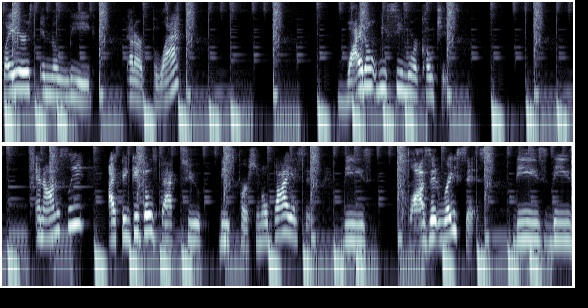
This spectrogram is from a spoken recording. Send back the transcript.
players in the league that are black, why don't we see more coaches? And honestly, I think it goes back to these personal biases, these closet racists, these these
